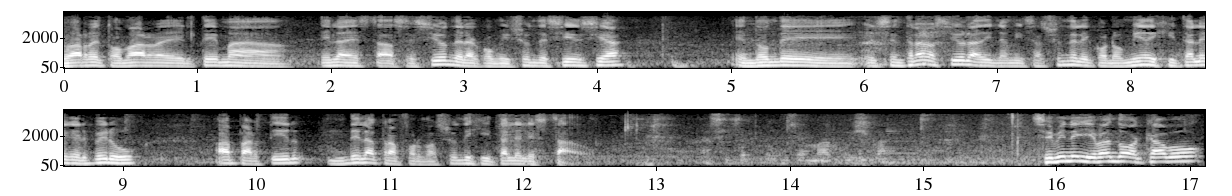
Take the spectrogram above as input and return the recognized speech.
va a retomar el tema en esta sesión de la Comisión de Ciencia, en donde el central ha sido la dinamización de la economía digital en el Perú a partir de la transformación digital del Estado. Así se pronuncia Macushka. Se viene llevando a cabo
